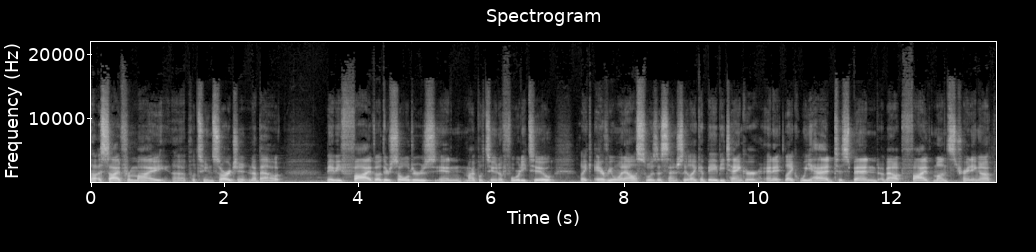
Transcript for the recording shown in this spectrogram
aside from my uh, platoon sergeant and about maybe five other soldiers in my platoon of 42 like everyone else was essentially like a baby tanker. And it like we had to spend about five months training up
